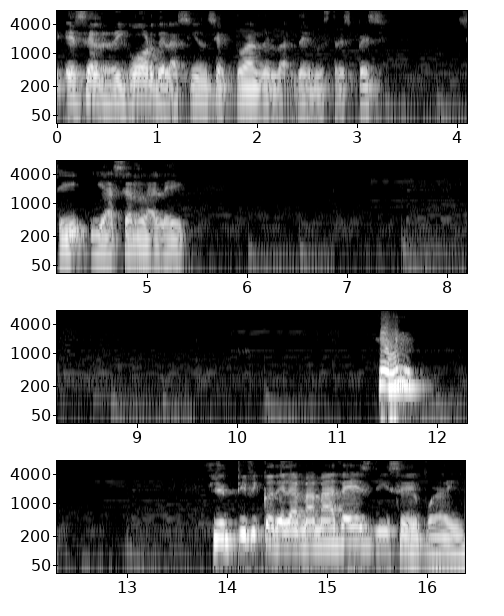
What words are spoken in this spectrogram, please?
eh, es el rigor de la ciencia actual de, nuestra especie, ¿sí? Y hacer la ley. Científico de la mamadez, dice por ahí.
